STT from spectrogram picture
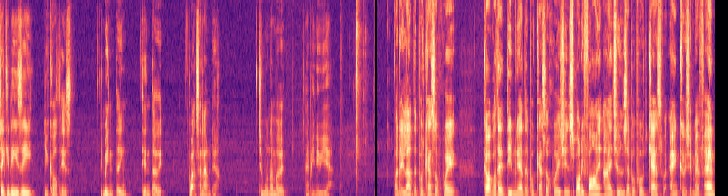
Take it easy, you got this. Bình tĩnh, tiến tới, các bạn sẽ làm được. Chúc mừng năm mới. Happy New Year. Và đấy là The Podcast of Khuê. Các bạn có thể tìm nghe The Podcast of Khuê trên Spotify, iTunes, Apple Podcast và Anchor.fm.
